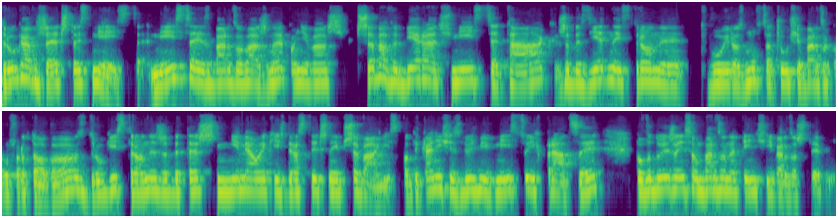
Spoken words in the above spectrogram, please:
Druga rzecz to jest miejsce. Miejsce jest bardzo ważne, ponieważ trzeba wybierać miejsce tak, żeby z jednej strony twój rozmówca czuł się bardzo komfortowo, z drugiej strony, żeby też nie miał jakiejś drastycznej przewagi. Spotykanie się z ludźmi w miejscu ich pracy powoduje, że oni są bardzo napięci i bardzo sztywni.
